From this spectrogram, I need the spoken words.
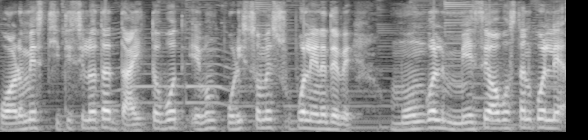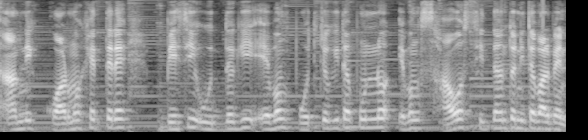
কর্মে স্থিতিশীলতা দায়িত্ববোধ এবং পরিশ্রমের সুফল এনে দেবে। মঙ্গল মেষে অবস্থান করলে আপনি কর্মক্ষেত্রে বেশি উদ্যোগী এবং প্রতিযোগিতাপূর্ণ এবং সাহস সিদ্ধান্ত নিতে পারবেন।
